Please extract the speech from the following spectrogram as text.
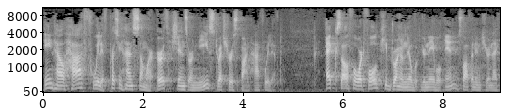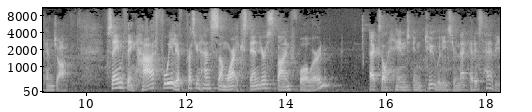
inhale, halfway lift. Press your hands somewhere, earth, shins, or knees. Stretch your spine, halfway lift. Exhale, forward fold. Keep drawing your navel, in, soften into your neck and jaw. Same thing, halfway lift. Press your hands somewhere, extend your spine forward. Exhale, hinge into, release your neck, head is heavy.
